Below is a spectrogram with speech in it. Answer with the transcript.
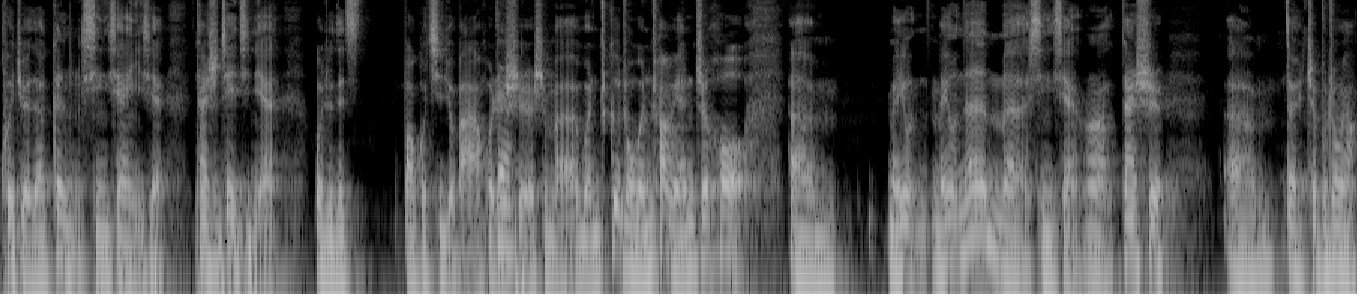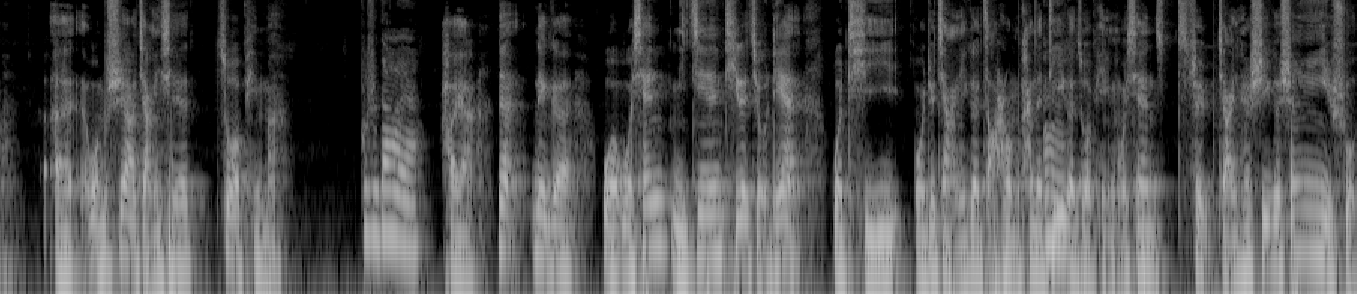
会觉得更新鲜一些。但是这几年，我觉得包括七九八或者是什么文各种文创园之后，嗯，没有没有那么新鲜啊。但是，嗯，对，这不重要。呃，我们是要讲一些作品吗？不知道呀，好呀，那那个我我先，你今天提了酒店，我提我就讲一个早上我们看的第一个作品，我先随讲一下是一个声音艺术，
